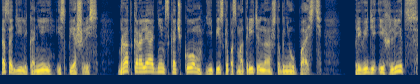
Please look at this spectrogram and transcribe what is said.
осадили коней и спешились — Брат короля одним скачком, епископ осмотрительно, чтобы не упасть. При виде их лиц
